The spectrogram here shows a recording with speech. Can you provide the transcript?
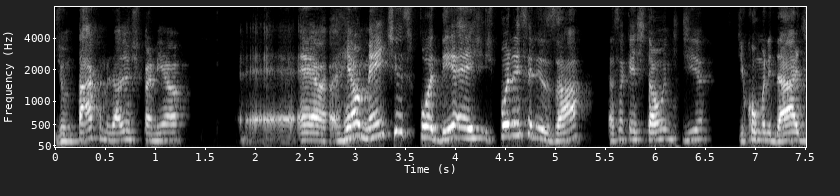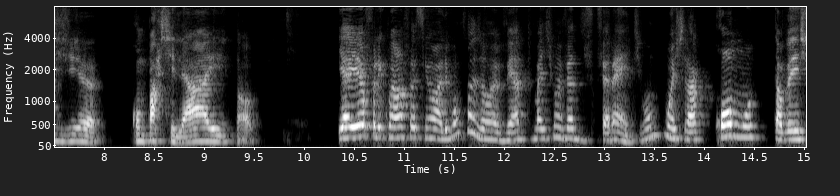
juntar a comunidade, acho que para mim é, é, é, realmente esse poder, é exponencializar essa questão de, de comunidade, de compartilhar e tal. E aí eu falei com ela, falei assim, olha, vamos fazer um evento, mas um evento diferente. Vamos mostrar como talvez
